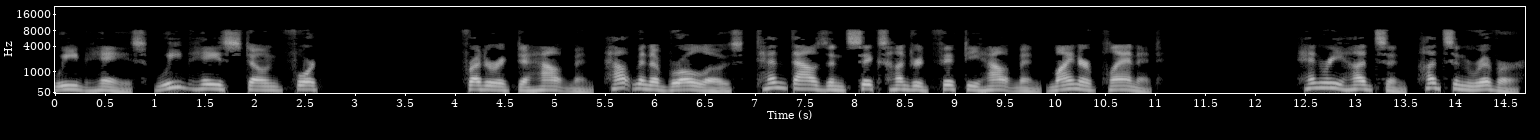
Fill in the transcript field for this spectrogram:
Wiebbe Hayes, Wiebbe Hayes Stone Fort. Frederick de Houtman, Houtman Abrolhos, 10650 Houtman, Minor Planet. Henry Hudson, Hudson River,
